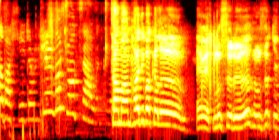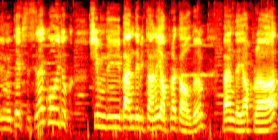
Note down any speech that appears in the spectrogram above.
Domatesle başlayacağım. Çünkü çok sağlıklı. Tamam hadi bakalım. Evet mısırı hınzır kedinin tepsisine koyduk. Şimdi ben de bir tane yaprak aldım. Ben de yaprağı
